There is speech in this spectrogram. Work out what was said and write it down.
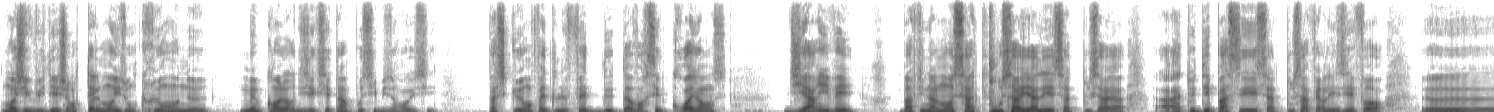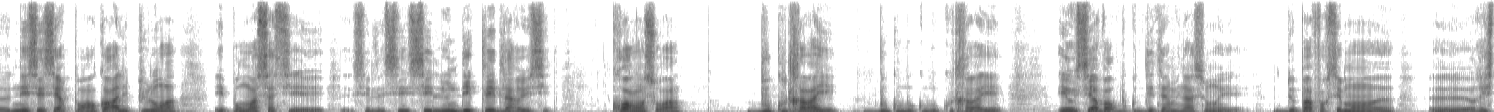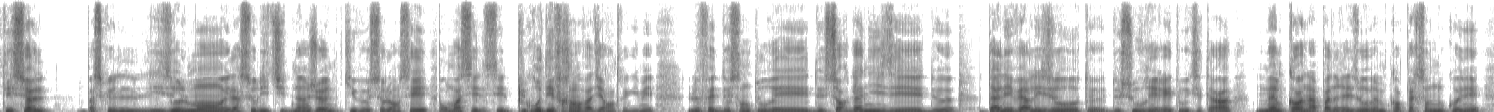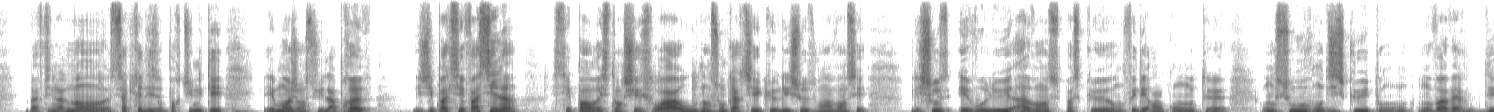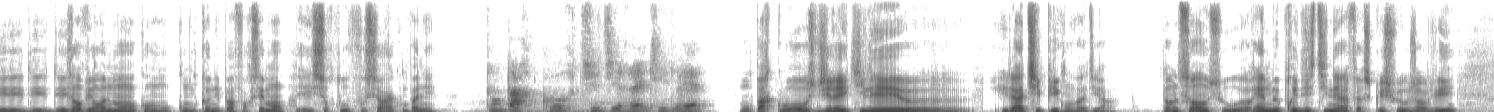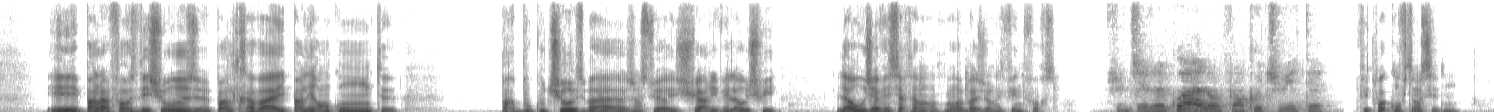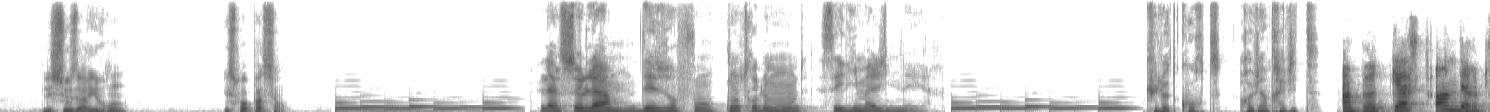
Moi, j'ai vu des gens tellement ils ont cru en eux, même quand on leur disait que c'était impossible, ils ont réussi. Parce que, en fait, le fait d'avoir cette croyance d'y arriver, bah, finalement, ça te pousse à y aller, ça te pousse à, à te dépasser, ça te pousse à faire les efforts euh, nécessaires pour encore aller plus loin. Et pour moi, ça, c'est l'une des clés de la réussite. Croire en soi, beaucoup travailler, beaucoup, beaucoup, beaucoup travailler, et aussi avoir beaucoup de détermination et de pas forcément euh, euh, rester seul. Parce que l'isolement et la solitude d'un jeune qui veut se lancer, pour moi, c'est le plus gros des freins, on va dire, entre guillemets. Le fait de s'entourer, de s'organiser, d'aller vers les autres, de s'ouvrir et tout, etc. Même quand on n'a pas de réseau, même quand personne ne nous connaît, bah finalement, ça crée des opportunités. Et moi, j'en suis la preuve. Je dis pas que c'est facile, hein. C'est pas en restant chez soi ou dans son quartier que les choses vont avancer. Les choses évoluent, avancent parce qu'on fait des rencontres, euh, on s'ouvre, on discute, on, va vers des, des, environnements qu'on ne connaît pas forcément. Et surtout, il faut se faire accompagner. Ton parcours, tu dirais qu'il est? Mon parcours, je dirais qu'il est, euh, il est atypique, on va dire. Dans le sens où rien ne me prédestinait à faire ce que je fais aujourd'hui. Et par la force des choses, par le travail, par les rencontres, par beaucoup de choses, bah, j'en suis, je suis arrivé là où je suis. Là où j'avais certains manquements, bah, j'en ai fait une force. Tu dirais quoi à l'enfant que tu étais? Fais-toi confiance, c'est tout. Les choses arriveront. Et sois patient. La seule arme des enfants contre le monde, c'est l'imaginaire. Culotte courte revient très vite. Un podcast en derby.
